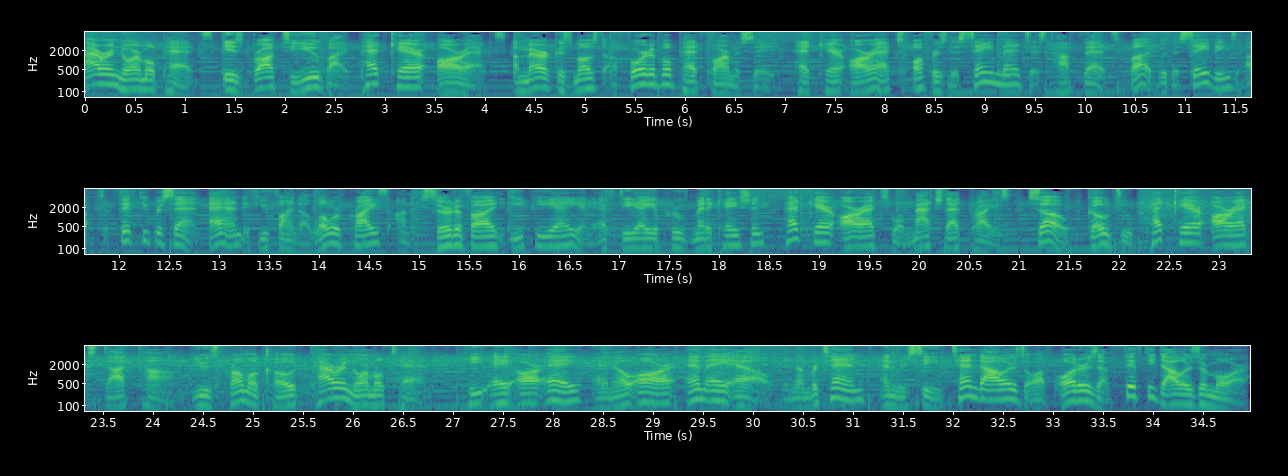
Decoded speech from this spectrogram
Paranormal Pets is brought to you by Pet Care RX, America's most affordable pet pharmacy. Pet Care RX offers the same meds as top vets, but with a savings up to 50%. And if you find a lower price on a certified EPA and FDA approved medication, Pet Care RX will match that price. So go to petcarerx.com. Use promo code PARANORMAL10. P A R A N O R M A L, the number 10, and receive $10 off orders of $50 or more.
